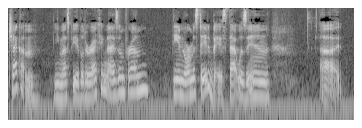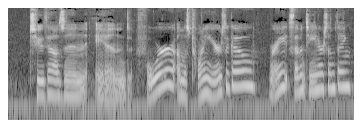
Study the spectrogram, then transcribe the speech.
check them. You must be able to recognize them from the enormous database that was in uh, 2004, almost 20 years ago, right? 17 or something.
